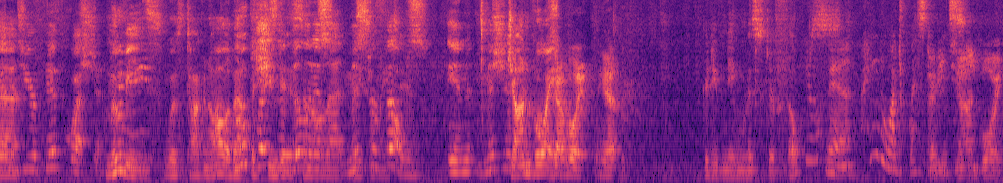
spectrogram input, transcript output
we uh, into your fifth question. Movies was talking all about Who the plays the and all that. Mr. recently, Phelps in Mission? Jon Voight. Jon Voight. Yep. Good evening, Mr. Phelps. Yeah. I need to watch That'd be westerns. John Boyd.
